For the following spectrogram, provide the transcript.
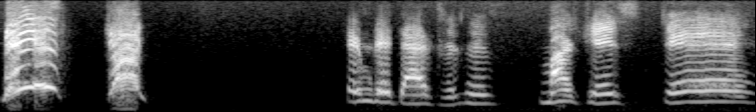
Mescid! Emredersiniz majeste.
